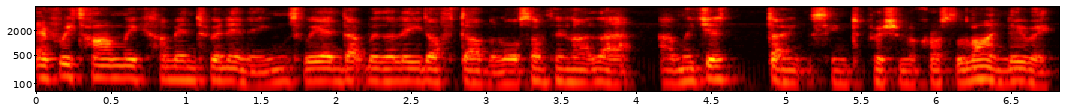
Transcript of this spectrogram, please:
every time we come into an innings, we end up with a lead-off double or something like that, and we just don't seem to push them across the line, do we?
